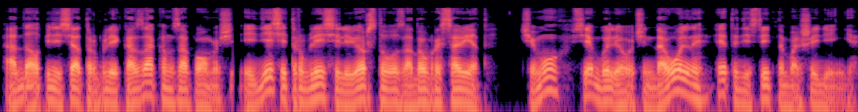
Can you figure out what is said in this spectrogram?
отдал 50 рублей казакам за помощь и 10 рублей Селиверстову за добрый совет. Чему все были очень довольны, это действительно большие деньги.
